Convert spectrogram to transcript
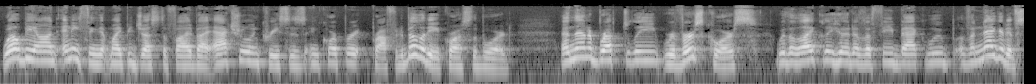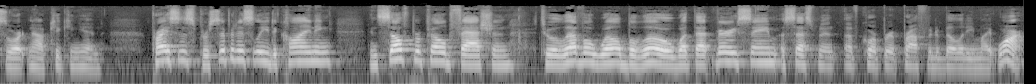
well beyond anything that might be justified by actual increases in corporate profitability across the board, and then abruptly reverse course with the likelihood of a feedback loop of a negative sort now kicking in prices precipitously declining in self propelled fashion to a level well below what that very same assessment of corporate profitability might warrant.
